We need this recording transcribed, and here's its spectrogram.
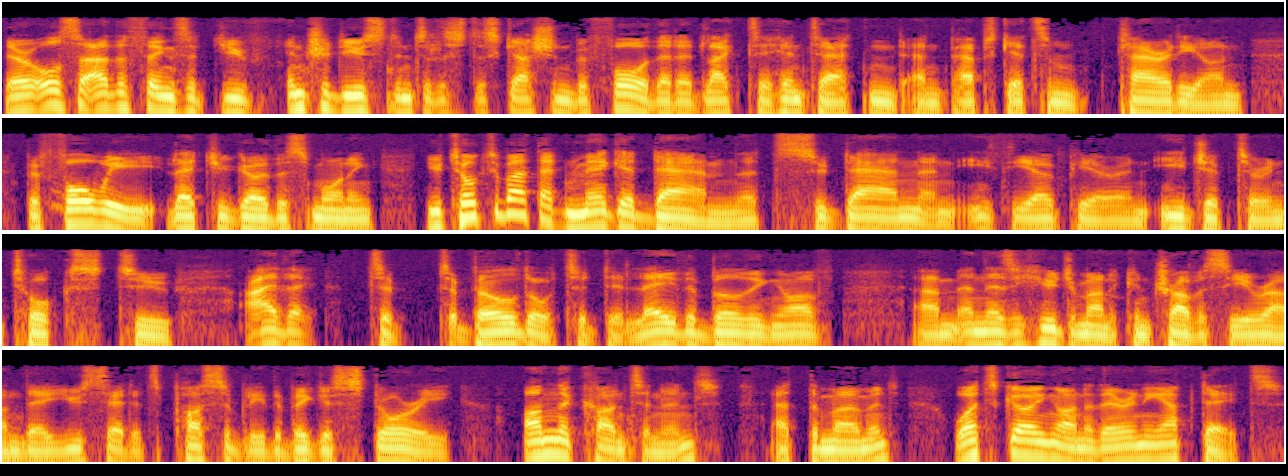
there are also other things that you've introduced into this discussion before that I'd like to hint at and, and perhaps get some clarity on before we let you go this morning. You talked about that mega dam that Sudan and Ethiopia and Egypt are in talks to either to, to build or to delay the building of. Um, and there's a huge amount of controversy around there. You said it's possibly the biggest story on the continent at the moment. What's going on? Are there any updates?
